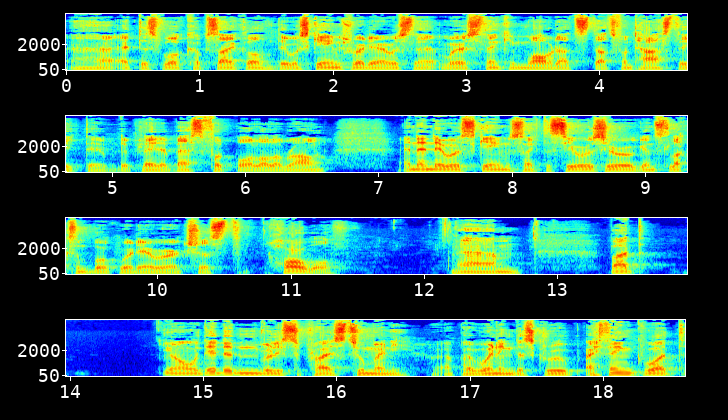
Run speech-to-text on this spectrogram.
uh, at this World Cup cycle. There was games where there was where I was thinking, "Wow, that's that's fantastic." They they play the best football all around. And then there was games like the 0-0 against Luxembourg where they were just horrible. Um, but, you know, they didn't really surprise too many by winning this group. I think what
